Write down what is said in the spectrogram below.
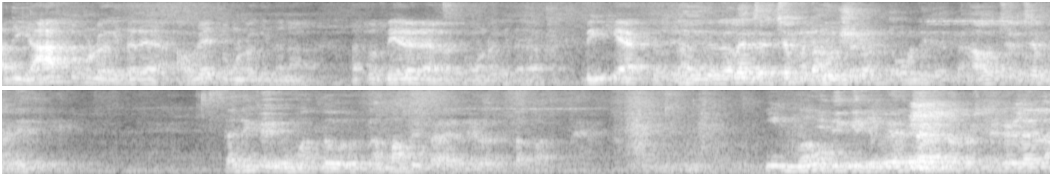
ಅದು ಯಾರು ತೊಗೊಂಡೋಗಿದ್ದಾರೆ? ಅವರೇ ತೊಗೊಂಡೋಗಿದ್ದಾನ? ಅಥವಾ ಬೇರೆ ಯಾರು ತೊಗೊಂಡೋಗಿದ್ದಾರ? ಬೆಂಕಿ ನಾವು ಹಾಕ್ತವ್ರೆ ಇದನ್ನೆಲ್ಲ ಚರ್ಚೆ ಮಾಡಿ ತಗೊಂಡಿದ್ದೆಲ್ಲ ನಾವು ಚರ್ಚೆ ಮಾಡಿದ್ದೀವಿ. ತನಿಖೆಗೂ ಮೊದಲು ನಮ್ಮ ಅಭಿಪ್ರಾಯ ಹೇಳೋದು ತಪ್ಪಾಗುತ್ತೆ ಇದಕ್ಕೆ ನೀವು ಹೇಳ್ತಾ ಇರೋ ಪ್ರಶ್ನೆಗಳನ್ನೆಲ್ಲ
